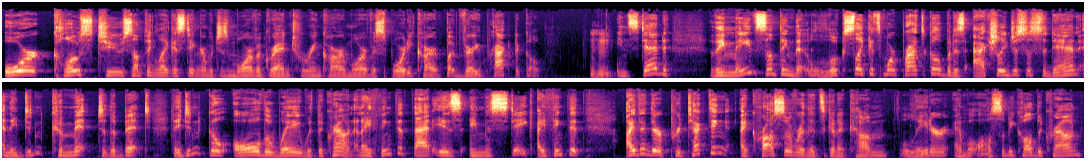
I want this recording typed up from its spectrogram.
or close to something like a Stinger, which is more of a grand touring car, more of a sporty car, but very practical. Mm-hmm. Instead, they made something that looks like it's more practical, but is actually just a sedan, and they didn't commit to the bit. They didn't go all the way with the crown. And I think that that is a mistake. I think that either they're protecting a crossover that's going to come later and will also be called the crown,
